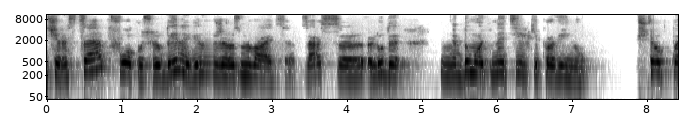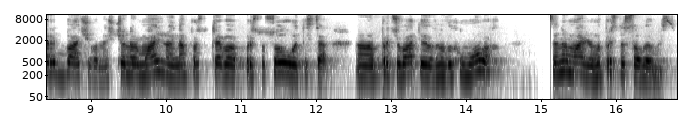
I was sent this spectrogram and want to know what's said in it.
через це фокус людини він вже розмивається. Зараз е, люди думають не тільки про війну, що передбачувано, що нормально, і нам просто треба пристосовуватися, е, працювати в нових умовах. Це нормально, ми пристосовуємось.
